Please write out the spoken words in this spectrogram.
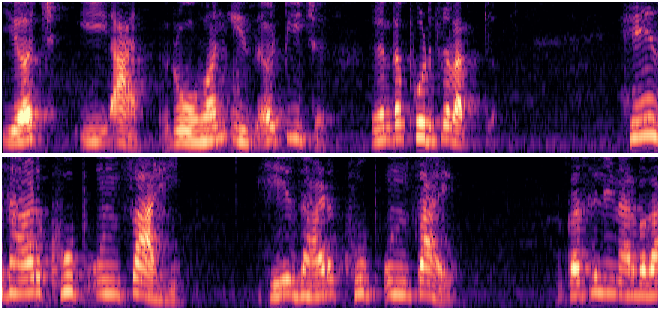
H E R Rohan is a teacher त्याच्यानंतर पुढचं वाक्य. हे झाड खूप उंच आहे. हे झाड खूप उंच आहे. कसं लिहिणार बघा?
